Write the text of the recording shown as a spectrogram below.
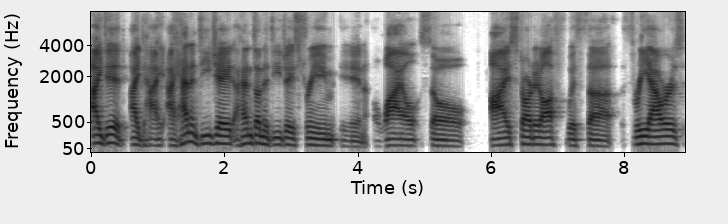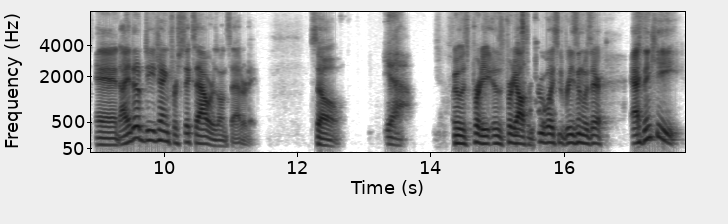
I did. I, I I hadn't DJ'd. I hadn't done a DJ stream in a while. So I started off with uh, three hours, and I ended up DJing for six hours on Saturday. So yeah, it was pretty. It was pretty awesome. True voice of reason was there. I think he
